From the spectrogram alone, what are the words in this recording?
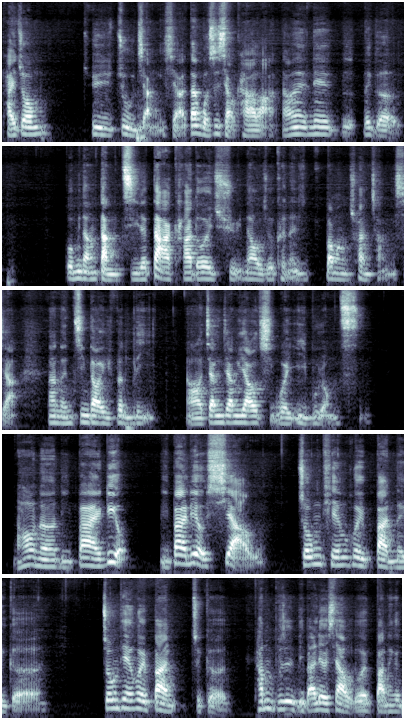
台中去助讲一下，但我是小咖啦。然后那那个。国民党党籍的大咖都会去，那我就可能帮忙串场一下，那能尽到一份力，然后将将邀请为义不容辞。然后呢，礼拜六，礼拜六下午，中天会办那个，中天会办这个，他们不是礼拜六下午都会办那个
